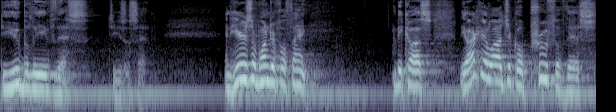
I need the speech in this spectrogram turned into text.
Do you believe this? Jesus said. And here's a wonderful thing because the archaeological proof of this,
